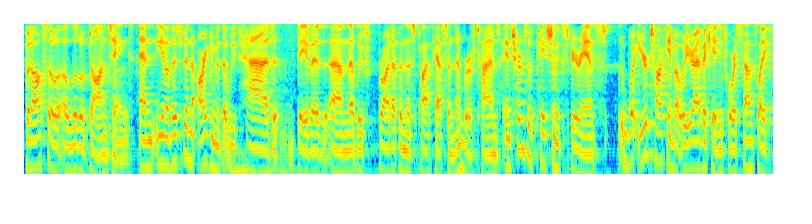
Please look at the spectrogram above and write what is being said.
but also a little daunting. And, you know, there's been an argument that we've had, David, um, that we've brought up in this podcast a number of times. In terms of patient experience, what you're talking about, what you're advocating for, sounds like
